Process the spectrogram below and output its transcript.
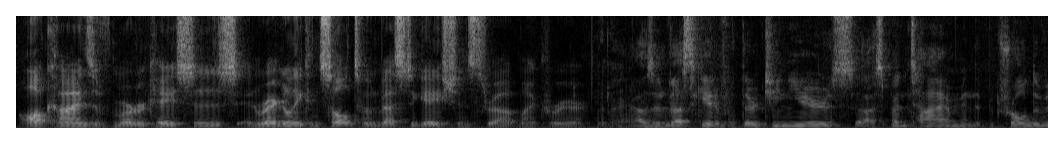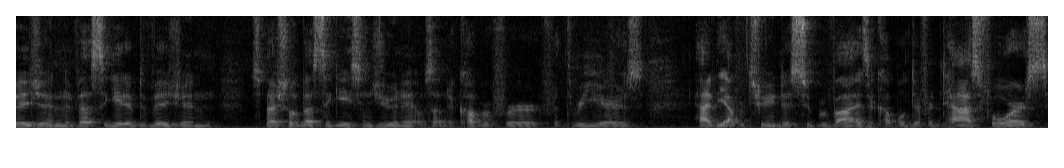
all kinds of murder cases and regularly consult to investigations throughout my career. I was an investigator for 13 years. Uh, spent time in the patrol division, investigative division, special investigations unit. I was undercover for, for three years. Had the opportunity to supervise a couple different task force,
